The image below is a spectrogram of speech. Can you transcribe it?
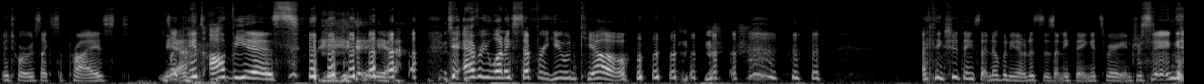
Vittori's like surprised. It's yeah, like it's obvious yeah, to everyone except for you and Kyo. I think she thinks that nobody notices anything. It's very interesting.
